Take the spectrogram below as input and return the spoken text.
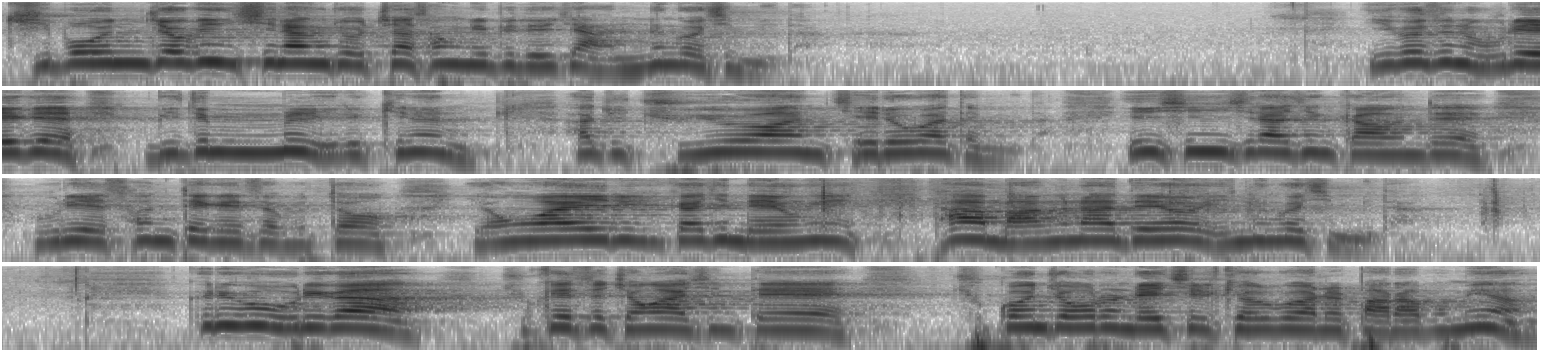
기본적인 신앙조차 성립이 되지 않는 것입니다. 이것은 우리에게 믿음을 일으키는 아주 주요한 재료가 됩니다. 이 신실하신 가운데 우리의 선택에서부터 영화에 이르기까지 내용이 다 망라되어 있는 것입니다. 그리고 우리가 주께서 정하신 때 주권적으로 내칠 결과를 바라보며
